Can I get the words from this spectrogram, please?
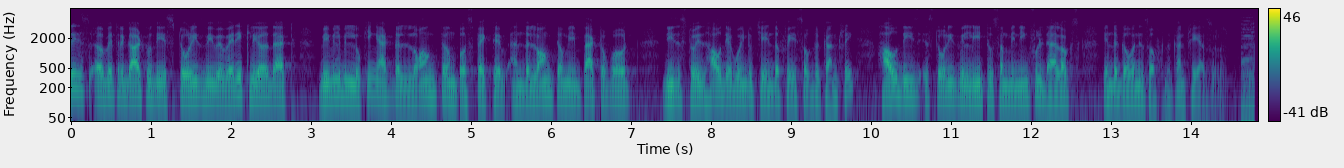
please, uh, with regard to these stories, we were very clear that we will be looking at the long-term perspective and the long-term impact about these stories, how they are going to change the face of the country, how these stories will lead to some meaningful dialogues in the governance of the country as well.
